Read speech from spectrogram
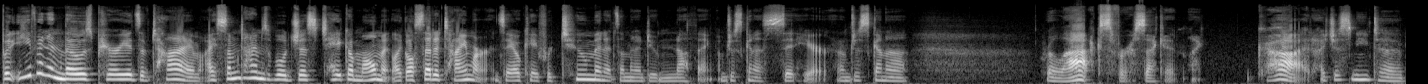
But even in those periods of time, I sometimes will just take a moment. Like I'll set a timer and say, okay, for two minutes, I'm going to do nothing. I'm just going to sit here. I'm just going to relax for a second. Like, God, I just need to,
